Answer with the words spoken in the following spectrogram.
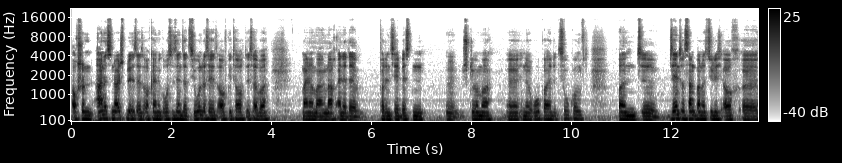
auch schon A-Nationalspieler ist, also auch keine große Sensation, dass er jetzt aufgetaucht ist, aber meiner Meinung nach einer der potenziell besten äh, Stürmer äh, in Europa der Zukunft. Und äh, sehr interessant war natürlich auch äh,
